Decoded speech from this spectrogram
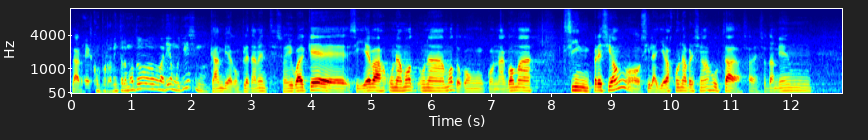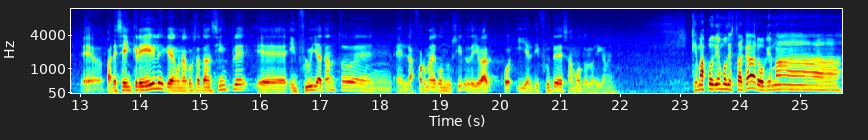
claro. El comportamiento de la moto varía muchísimo. Cambia completamente. Eso es igual que si llevas una, moto, una moto con, con la goma sin presión o si la llevas con una presión ajustada, ¿sabes? Eso también eh, parece increíble que una cosa tan simple eh, influya tanto en, la forma de conducir, de llevar y el disfrute de esa moto, lógicamente. ¿Qué más podríamos destacar o qué más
